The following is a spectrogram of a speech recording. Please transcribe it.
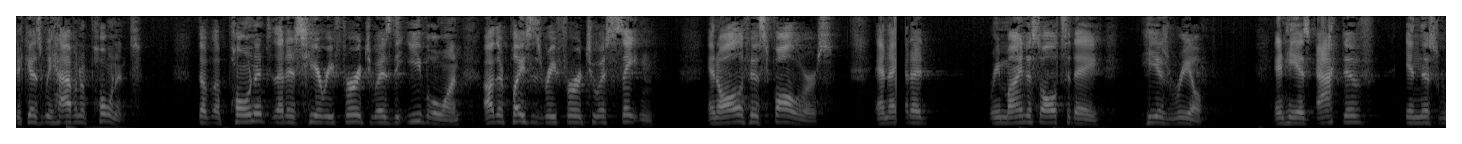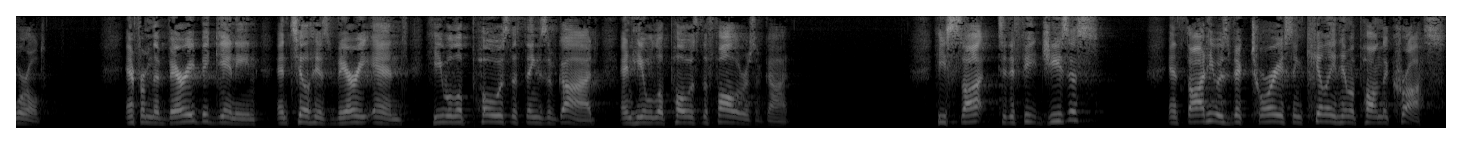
because we have an opponent. The opponent that is here referred to as the evil one, other places referred to as Satan and all of his followers. And I got to remind us all today he is real and he is active in this world. And from the very beginning until his very end, he will oppose the things of God and he will oppose the followers of God. He sought to defeat Jesus and thought he was victorious in killing him upon the cross.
